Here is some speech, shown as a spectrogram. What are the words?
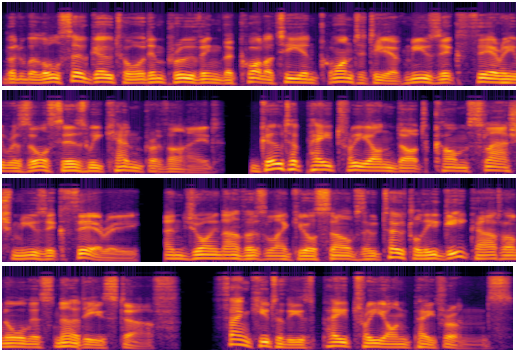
but will also go toward improving the quality and quantity of music theory resources we can provide. Go to patreon.com slash music theory and join others like yourselves who totally geek out on all this nerdy stuff. Thank you to these Patreon patrons.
